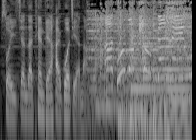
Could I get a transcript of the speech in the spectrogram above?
所以现在天天还过节呢。啊，多么痛的领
